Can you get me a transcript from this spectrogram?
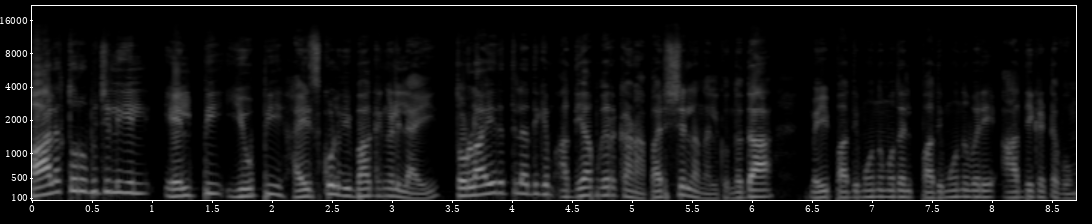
ആലത്തൂർ ഉപജില്ലയിൽ L P U P high school വിഭാഗങ്ങളിലായി തൊള്ളായിരത്തിലധികം അധ്യാപകർക്കാണ് പരിശീലനം നൽകുന്നത്. മെയ് പതിമൂന്ന് മുതൽ പതിമൂന്ന് വരെ ആദ്യഘട്ടവും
